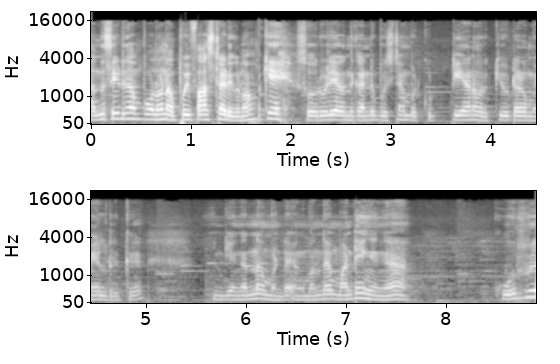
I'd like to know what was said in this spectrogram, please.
அந்த சைடு தான் போகணும் நான் போய் ஃபாஸ்ட்டாக எடுக்கணும். ஓகே ஸோ ஒரு வழியாக வந்து கண்டுபிடிச்சிட்டேன் பட் குட்டியான ஒரு க்யூட்டான முயல் இருக்குது இங்கே எங்கே தான் மண்டை அங்கே மண்டை மண்டைங்கங்க ஒரு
